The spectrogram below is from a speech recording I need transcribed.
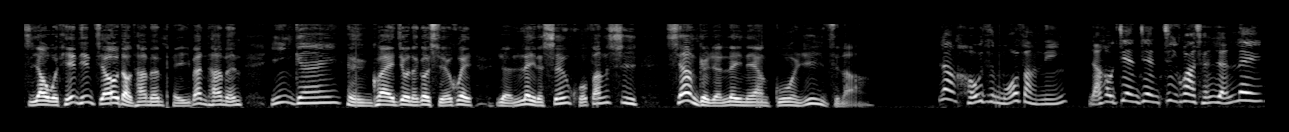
只要我天天教导他们，陪伴他们，应该很快就能够学会人类的生活方式，像个人类那样过日子了。让猴子模仿您，然后渐渐进化成人类？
